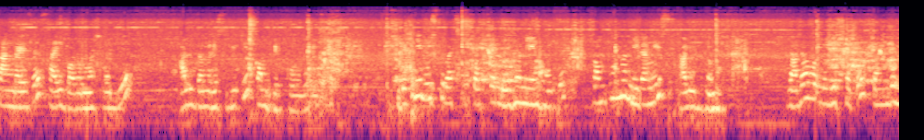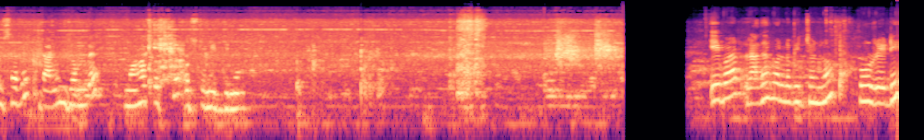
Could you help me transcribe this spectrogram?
সানরাইজের ফ্রাই গরম মশলা দিয়ে আলুর দমের রেসিপিটি কমপ্লিট করব। দেখেই বুঝতে পারছি কতটা লোভনীয় হয়েছে। সম্পূর্ণ নিরামিষ আলুর দম। রাধা বল্লভীর সাথে কম্বো হিসাবে দারুণ জমবে মহাষষ্ঠী অষ্টমীর দিনে। এবার রাধা বল্লভীর জন্য পুর রেডি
